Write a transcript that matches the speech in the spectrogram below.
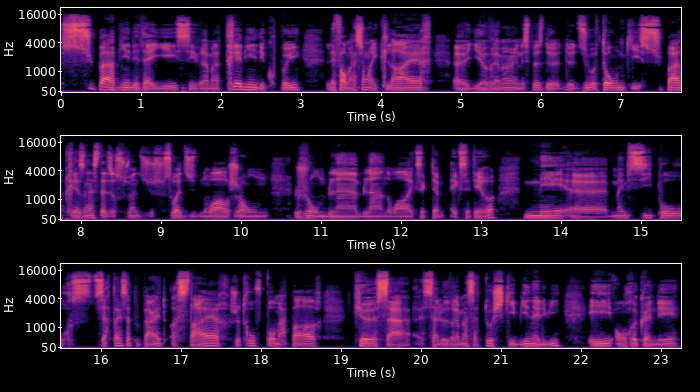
super bien détaillé, c'est vraiment très bien découpé, l'information est claire, euh, il y a vraiment une espèce de, de duotone qui est super présent, c'est-à-dire souvent du, soit du noir-jaune, jaune-blanc, blanc-noir, etc., etc. Mais euh, même si pour certains ça peut paraître austère, je trouve pour ma part que ça, ça a vraiment sa touche qui est bien à lui et on reconnaît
